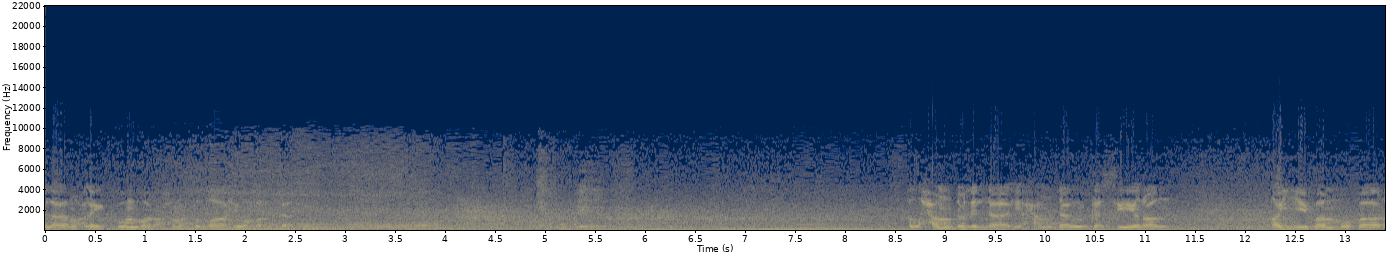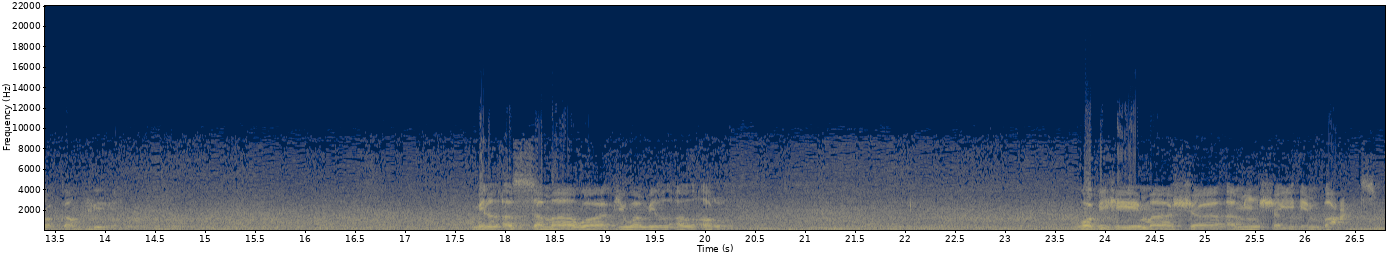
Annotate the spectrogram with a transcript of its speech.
Assalamualaikum warahmatullahi wabarakatuh الحمد لله حمدا كثيرا طيبا مباركا فيه. ملء السماوات وملء الأرض. وبه ما شاء من شيء بعد.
